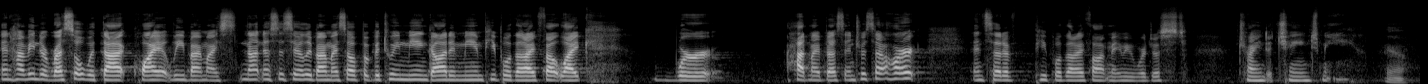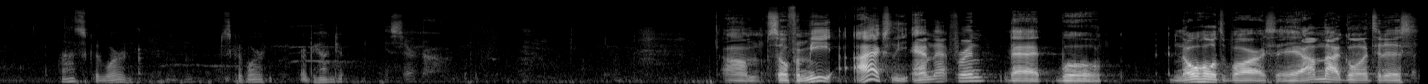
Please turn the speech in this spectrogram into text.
and having to wrestle with that quietly by my not necessarily by myself but between me and god and me and people that i felt like were had my best interests at heart instead of people that i thought maybe were just trying to change me. Yeah. That's a good word. That's a good word. Right behind you. Yes sir. Um, so for me i actually am that friend that will no holds bar say hey i'm not going to this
